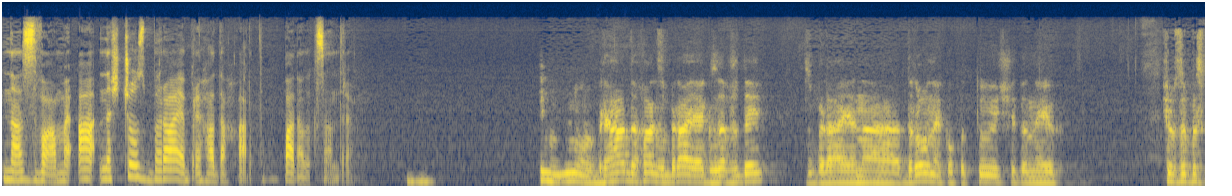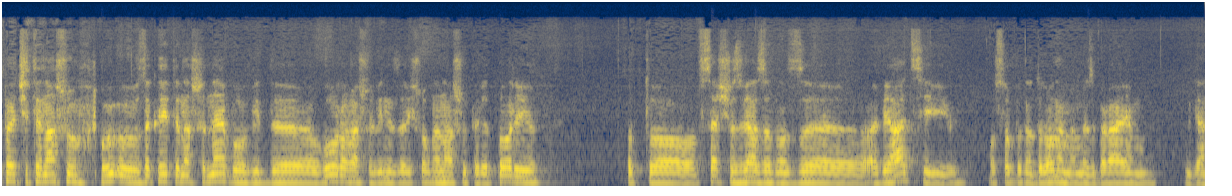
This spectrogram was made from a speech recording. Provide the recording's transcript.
нас з вами. А на що збирає бригада ГАРД, пане Олександре? Ну, бригада ГАР збирає, як завжди, збирає на дрони, комплектуючи до них, щоб забезпечити нашу, закрити наше небо від е, ворога, щоб він не зайшов на нашу територію. Тобто все, що зв'язано з е, авіацією, особливо дронами, ми збираємо для,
